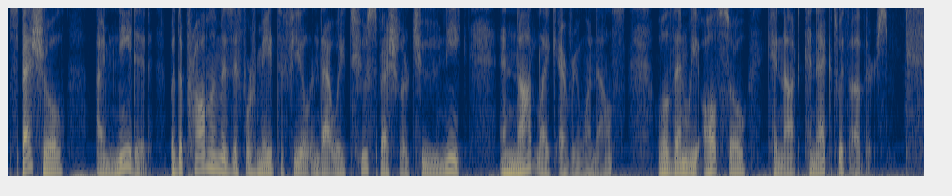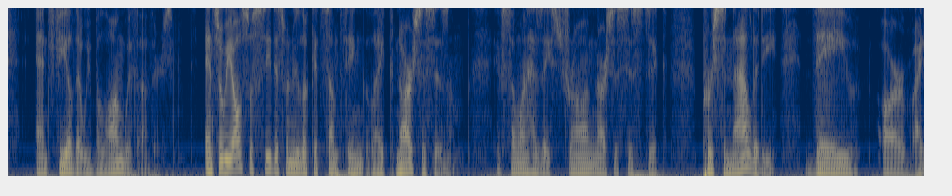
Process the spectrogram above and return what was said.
special, I'm needed. But the problem is if we're made to feel in that way too special or too unique and not like everyone else, well, then we also cannot connect with others and feel that we belong with others. And so we also see this when we look at something like narcissism. If someone has a strong narcissistic personality, they are I,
